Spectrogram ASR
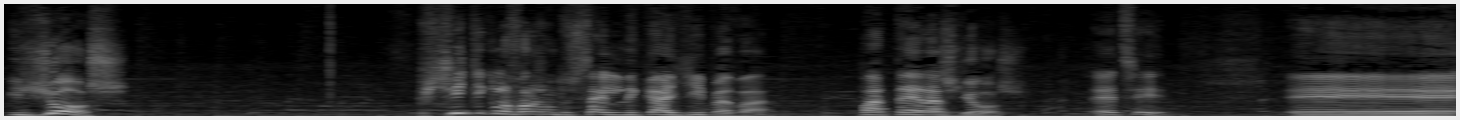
γιος. Ποιοι κυκλοφορούν τους στα ελληνικά γήπεδα; Πατέρας, γιος. Έτσι. Ε,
